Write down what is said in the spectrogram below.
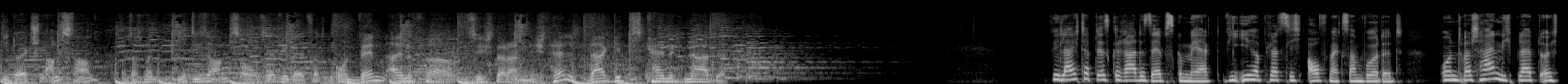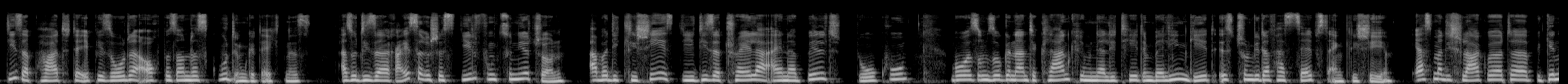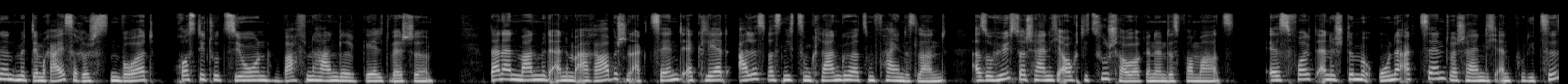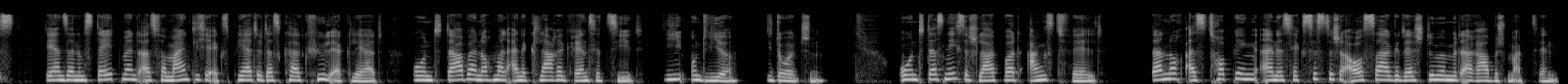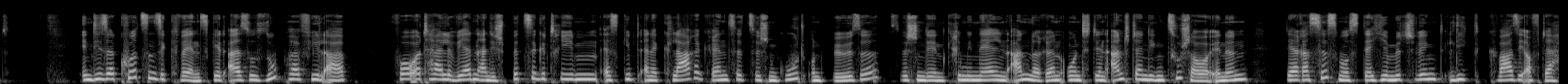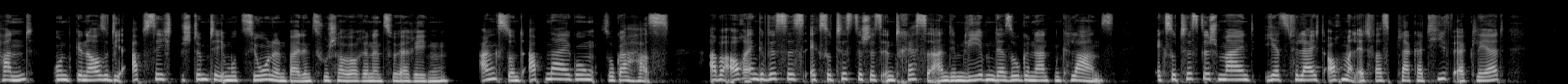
die Deutschen Angst haben und dass man mit dieser Angst auch sehr viel Geld verdient. Und wenn eine Frau sich daran nicht hält, da gibt es keine Gnade. Vielleicht habt ihr es gerade selbst gemerkt, wie ihr plötzlich aufmerksam wurdet. Und wahrscheinlich bleibt euch dieser Part der Episode auch besonders gut im Gedächtnis. Also dieser reißerische Stil funktioniert schon. Aber die Klischees, die dieser Trailer einer Bild-Doku, wo es um sogenannte Clankriminalität in Berlin geht, ist schon wieder fast selbst ein Klischee. Erstmal die Schlagwörter, beginnend mit dem reißerischsten Wort Prostitution, Waffenhandel, Geldwäsche. Dann ein Mann mit einem arabischen Akzent erklärt alles, was nicht zum Clan gehört, zum Feindesland. Also höchstwahrscheinlich auch die Zuschauerinnen des Formats. Es folgt eine Stimme ohne Akzent, wahrscheinlich ein Polizist, der in seinem Statement als vermeintlicher Experte das Kalkül erklärt und dabei nochmal eine klare Grenze zieht. Die und wir, die Deutschen. Und das nächste Schlagwort Angst fällt. Dann noch als Topping eine sexistische Aussage der Stimme mit arabischem Akzent. In dieser kurzen Sequenz geht also super viel ab Vorurteile werden an die Spitze getrieben. Es gibt eine klare Grenze zwischen Gut und Böse, zwischen den kriminellen anderen und den anständigen Zuschauerinnen. Der Rassismus, der hier mitschwingt, liegt quasi auf der Hand und genauso die Absicht, bestimmte Emotionen bei den Zuschauerinnen zu erregen. Angst und Abneigung, sogar Hass. Aber auch ein gewisses exotistisches Interesse an dem Leben der sogenannten Clans. Exotistisch meint, jetzt vielleicht auch mal etwas plakativ erklärt,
